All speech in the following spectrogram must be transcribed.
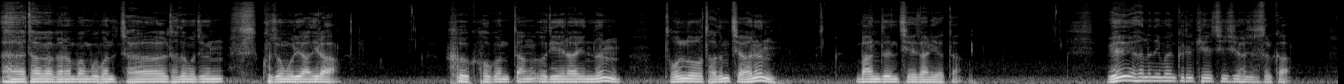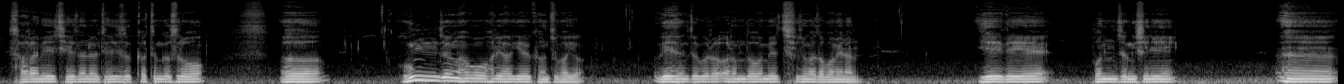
아, 다가가는 방법은 잘 다듬어진 구조물이 아니라 흙 혹은 땅 어디에나 있는 돌로 다듬지 않은 만든 재단이었다. 왜 하나님은 그렇게 지시하셨을까? 사람이 재단을 대리석 같은 것으로 어, 웅장하고 화려하게 건축하여 외형적으로 아름다움에 치중하다 보면은 예배의 본 정신이 어,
